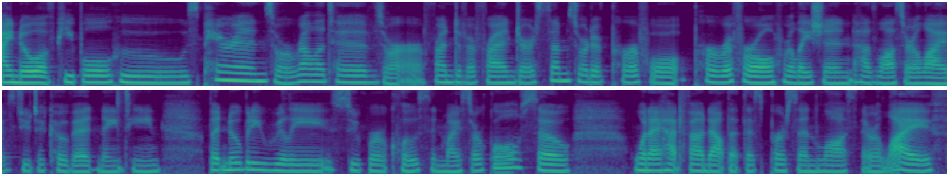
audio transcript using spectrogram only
I know of people whose parents or relatives or a friend of a friend or some sort of peripheral peripheral relation has lost their lives due to COVID-19, but nobody really super close in my circle. So when I had found out that this person lost their life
